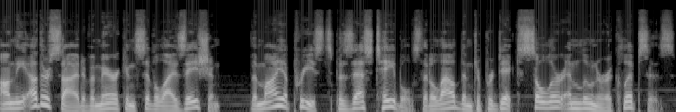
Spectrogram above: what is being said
On the other side of American civilization, the Maya priests possessed tables that allowed them to predict solar and lunar eclipses.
